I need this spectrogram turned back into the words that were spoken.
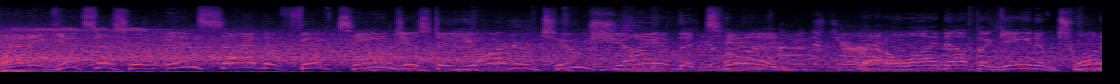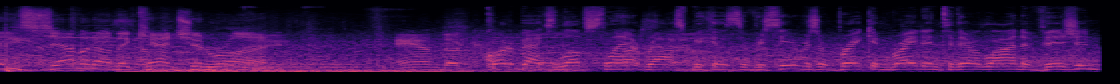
And he gets this one inside the 15, just a yard or two shy of the 10. That'll wind up a gain of 27 on the catch and run. And the quarterbacks love slant routes because the receivers are breaking right into their line of vision,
